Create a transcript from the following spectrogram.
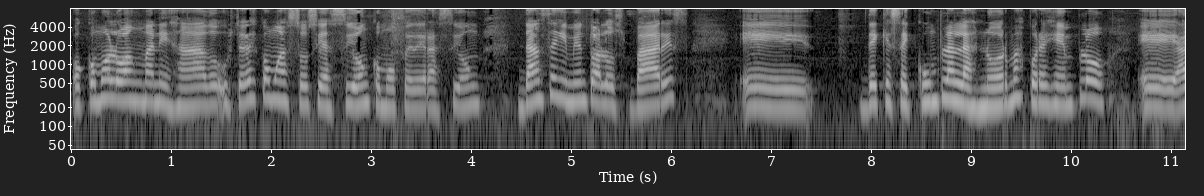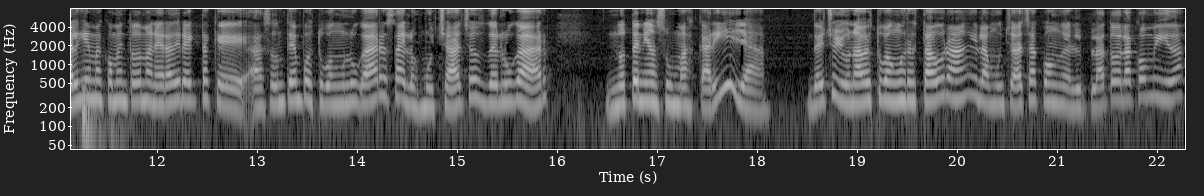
o cómo lo han manejado? ¿Ustedes como asociación, como federación, dan seguimiento a los bares eh, de que se cumplan las normas? Por ejemplo, eh, alguien me comentó de manera directa que hace un tiempo estuvo en un lugar, y los muchachos del lugar no tenían sus mascarillas. De hecho, yo una vez estuve en un restaurante y la muchacha con el plato de la comida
